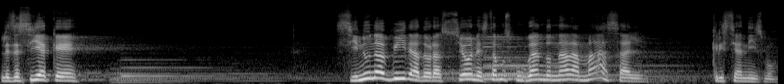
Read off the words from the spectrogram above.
Les decía que sin una vida de oración estamos jugando nada más al cristianismo.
